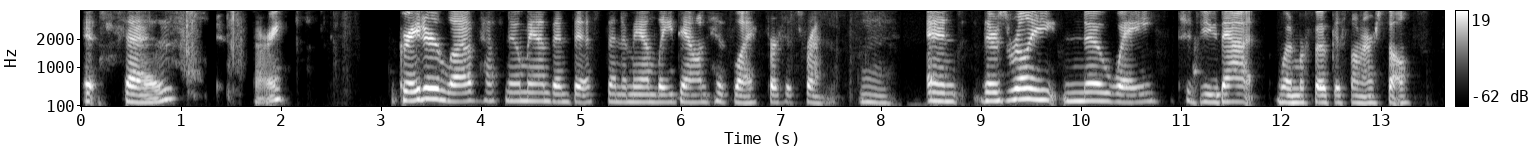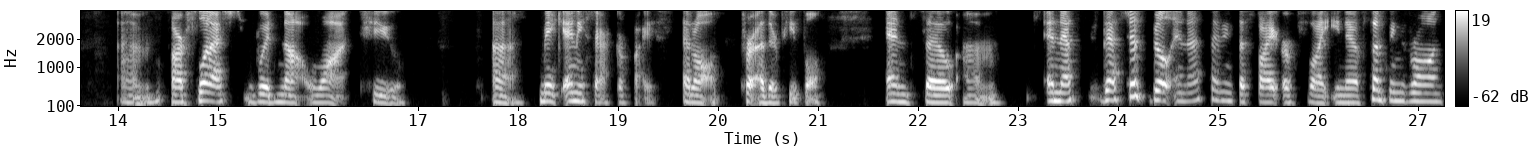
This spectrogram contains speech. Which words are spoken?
it says, sorry, greater love hath no man than this, than a man lay down his life for his friends. Mm. And there's really no way to do that when we're focused on ourselves. Um, our flesh would not want to uh, make any sacrifice at all for other people, and so um, and that's that's just built in us. I think the fight or flight. You know, if something's wrong,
